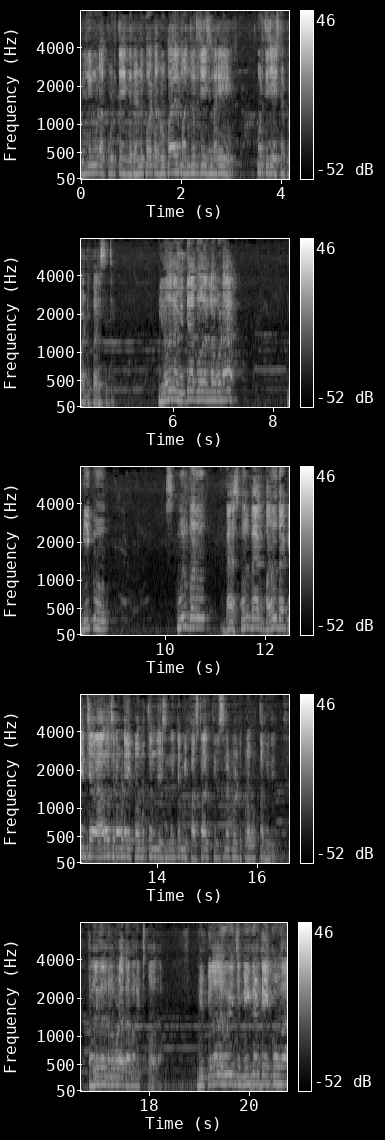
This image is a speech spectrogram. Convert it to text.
బిల్డింగ్ కూడా పూర్తయింది. రెండు కోట్ల రూపాయలు మంజూరు చేసి మరీ పూర్తి చేసినటువంటి పరిస్థితి. ఈ రోజున విద్యా బోధనలో కూడా మీకు స్కూల్ బరువు స్కూల్ బ్యాగ్ బరువు తగ్గించే ఆలోచన కూడా ఈ ప్రభుత్వం చేసిందంటే మీ కష్టాలు తెలిసినటువంటి ప్రభుత్వం ఇది. తల్లిదండ్రులు కూడా గమనించుకోవాలా? మీ పిల్లల గురించి మీకంటే ఎక్కువగా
